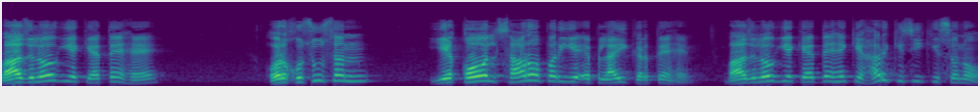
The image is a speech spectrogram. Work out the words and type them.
بعض لوگ یہ کہتے ہیں، اور خصوصاً یہ قول ساروں پر یہ اپلائی کرتے ہیں۔ بعض لوگ یہ کہتے ہیں کہ ہر کسی کی سنو،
